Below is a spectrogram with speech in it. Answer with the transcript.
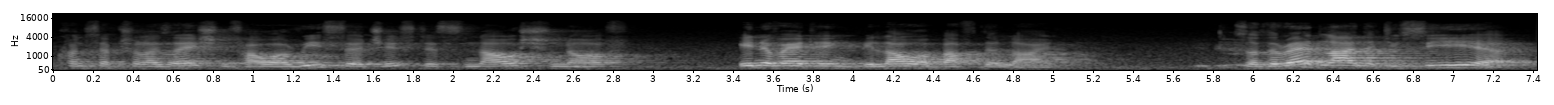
conceptualization for our research is this notion of innovating below above the line. So the red line that you see here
